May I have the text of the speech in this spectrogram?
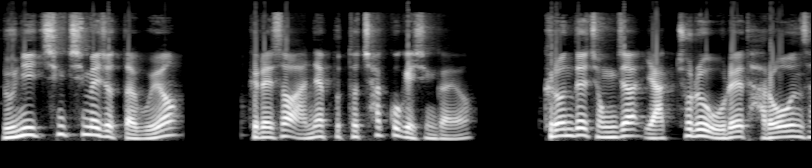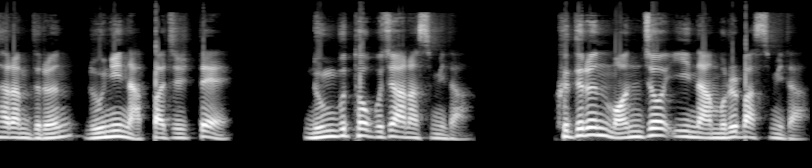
눈이 침침해졌다고요? 그래서 안약부터 찾고 계신가요? 그런데 정작 약초를 오래 다뤄온 사람들은 눈이 나빠질 때 눈부터 보지 않았습니다. 그들은 먼저 이 나무를 봤습니다.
